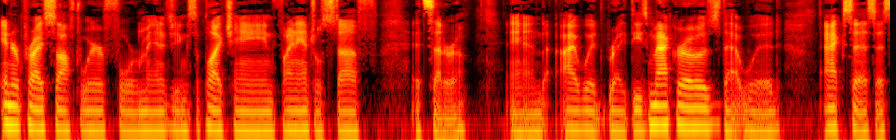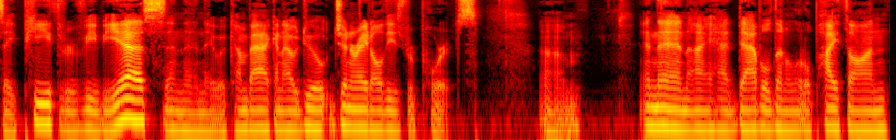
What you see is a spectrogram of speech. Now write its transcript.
enterprise software for managing supply chain, financial stuff, etc. And I would write these macros that would access SAP through VBS, and then they would come back and I would do generate all these reports. Um, and then I had dabbled in a little Python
